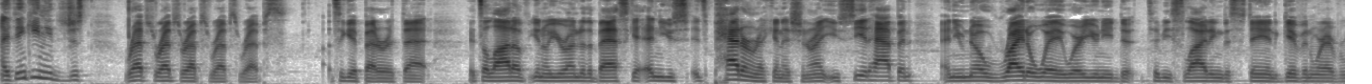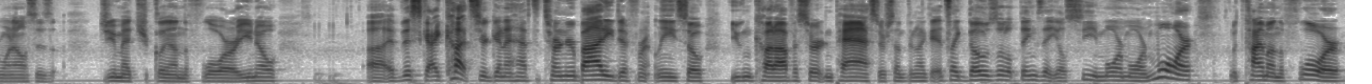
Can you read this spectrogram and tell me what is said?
I think he needs just reps, reps, reps, reps, reps to get better at that. It's a lot of you know you're under the basket and you it's pattern recognition, right? You see it happen and you know right away where you need to, to be sliding to stand given where everyone else is geometrically on the floor. You know, uh, if this guy cuts, you're to have to turn your body differently so you can cut off a certain pass or something like that. It's like those little things that you'll see more and more and more with time on the floor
